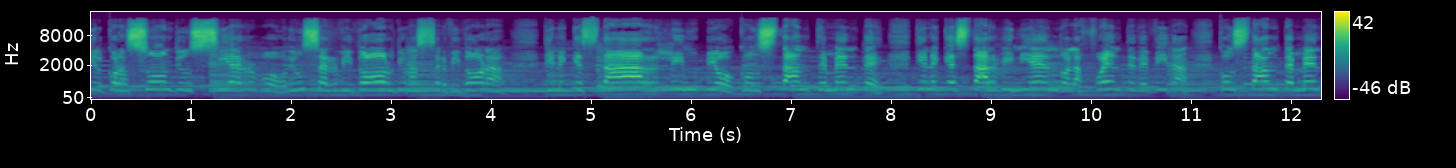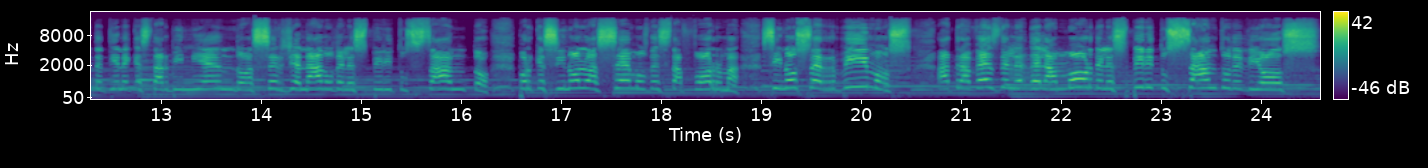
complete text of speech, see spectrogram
Y el corazón de un siervo, de un servidor, de una servidora, tiene que estar limpio constantemente. Tiene que estar viniendo a la fuente de vida constantemente. Tiene que estar viniendo a ser llenado del Espíritu Santo. Porque si no lo hacemos de esta forma, si no servimos a través del, amor del Espíritu Santo de Dios,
